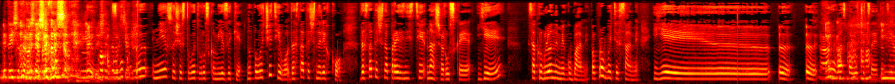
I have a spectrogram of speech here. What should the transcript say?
Нет, Это еще хорошее произношение. Звук. «э» не существует в русском языке, но получить его достаточно легко. Достаточно произнести наше русское «е» с округленными губами. Попробуйте сами. «Е», «э», «э», и у вас получится ага. этот И,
